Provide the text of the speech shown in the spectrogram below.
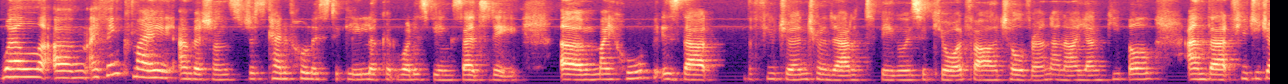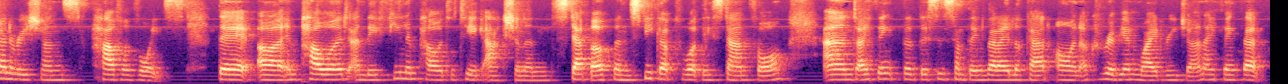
Well, um, I think my ambitions just kind of holistically look at what is being said today. Um, my hope is that the future in Trinidad and Tobago is secured for our children and our young people, and that future generations have a voice. They are empowered and they feel empowered to take action and step up and speak up for what they stand for. And I think that this is something that I look at on a Caribbean wide region. I think that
